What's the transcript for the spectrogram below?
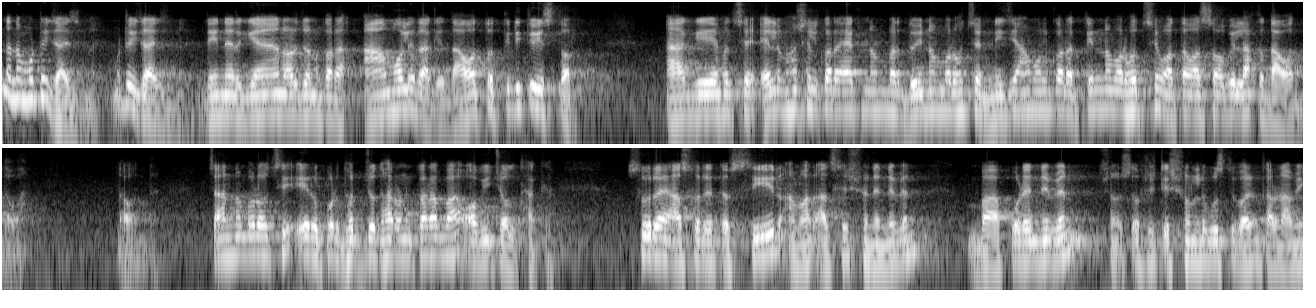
না না, মোটেই জায়জ নয়। মোটেই জায়জ নয়। দিনের জ্ঞান অর্জন করা আমলের আগে, দাওয়াত তো তৃতীয় স্তর। আগে হচ্ছে এলম হাসিল করা এক নম্বর, দুই নম্বর হচ্ছে নিজে আমল করা, তিন নম্বর হচ্ছে অতাওয়াসবিল হক, দাওয়াত দেওয়া। চার নম্বর হচ্ছে এর উপর ধৈর্য ধারণ করা বা অবিচল থাকা। সুরে আসরে তফসির আমার আছে, শুনে নেবেন বা পড়ে নেবেন। সেটি শুনলে বুঝতে পারেন, কারণ আমি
